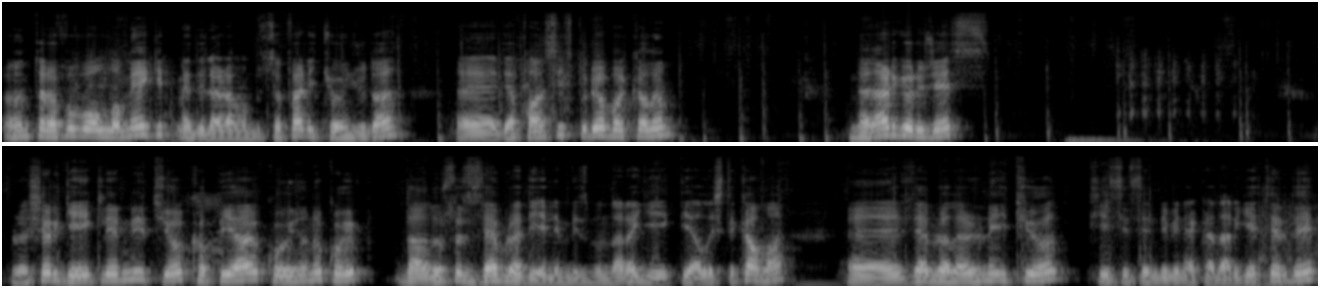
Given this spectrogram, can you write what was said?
Ön tarafı vollamaya gitmediler ama bu sefer iki oyuncu da e, defansif duruyor bakalım. Neler göreceğiz? Rusher geyiklerini itiyor. Kapıya koyununu koyup daha doğrusu zebra diyelim biz bunlara geyik diye alıştık ama e, zebralarını itiyor. TC'sinin dibine kadar getirdi.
